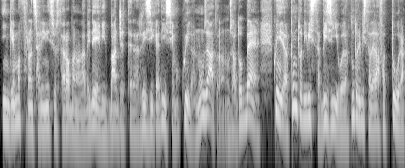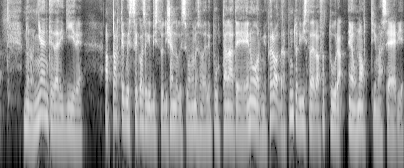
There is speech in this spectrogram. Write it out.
In Game of Thrones all'inizio sta roba non la vedevi, il budget era risicatissimo, qui l'hanno usato, l'hanno usato bene. Quindi dal punto di vista visivo, dal punto di vista della fattura, non ho niente da ridire. A parte queste cose che vi sto dicendo che secondo me sono delle puttanate enormi, però dal punto di vista della fattura è un'ottima serie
